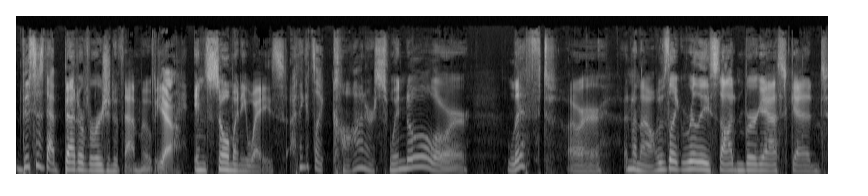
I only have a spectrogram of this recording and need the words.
this is that better version of that movie. Yeah. in so many ways. I think it's like con or swindle or lift or I don't know. It was like really Soderbergh esque and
